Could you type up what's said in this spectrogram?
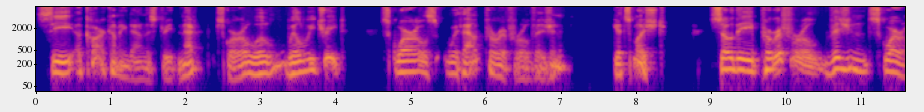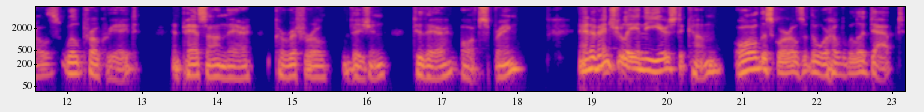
see a car coming down the street and that squirrel will will retreat squirrels without peripheral vision get smushed so the peripheral vision squirrels will procreate and pass on their peripheral vision to their offspring and eventually in the years to come all the squirrels of the world will adapt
